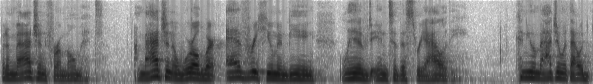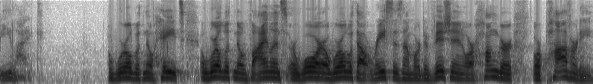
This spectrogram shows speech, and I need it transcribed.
But imagine for a moment, imagine a world where every human being lived into this reality. Can you imagine what that would be like? A world with no hate, a world with no violence or war, a world without racism or division or hunger or poverty.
